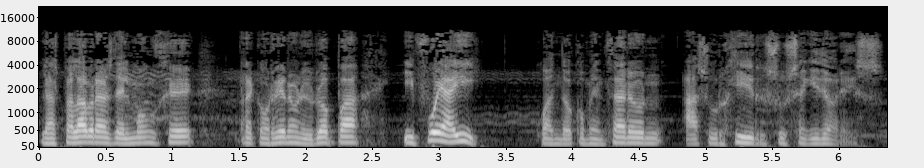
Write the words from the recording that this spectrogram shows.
las palabras del monje recorrieron Europa y fue ahí cuando comenzaron a surgir sus seguidores.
